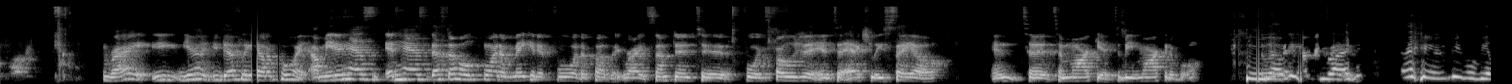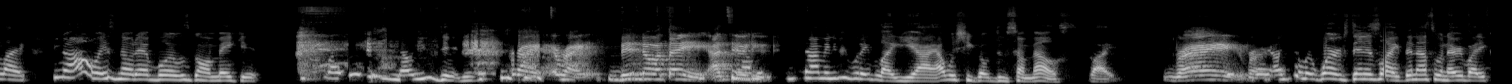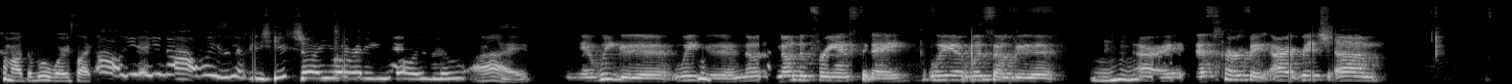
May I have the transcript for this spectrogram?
Right. Yeah, you definitely got a point. I mean, it has it has that's the whole point of making it for the public, right? Something to for exposure and to actually sell and to to market to be marketable. So you know, people, be like, you know, I always know that boy was gonna make it. Like, no, you didn't. right, right. Didn't know a thing. I tell you. You know how many people they be like, yeah, I wish he'd go do something else. Like, Right, right. Until it works, then it's like, then that's when everybody come out the woodworks, like, oh yeah, you know, I always knew. You sure you already, you always knew? All right. Yeah, we good. We good. No, no new friends today. We we're so good. Mm-hmm. All right, that's perfect. All right, Rich. Um,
